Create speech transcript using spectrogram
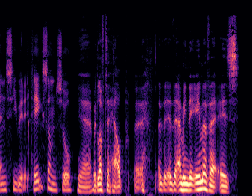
and see where it takes them. So Yeah, we'd love to help. Uh, the, the, I mean, the aim of it is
